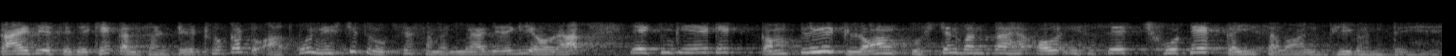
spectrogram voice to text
कायदे से देखें कंसंट्रेट होकर तो आपको निश्चित रूप से समझ में आ जाएगी। और आप एक, क्योंकि एक एक कंप्लीट लॉन्ग क्वेश्चन बनता है और इससे छोटे कई सवाल भी बनते हैं।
